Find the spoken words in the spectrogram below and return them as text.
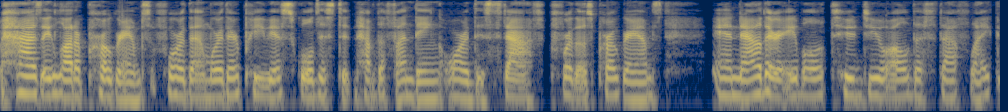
has a lot of programs for them where their previous school just didn't have the funding or the staff for those programs and now they're able to do all the stuff like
